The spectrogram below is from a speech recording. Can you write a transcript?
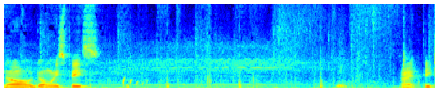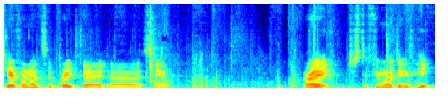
No, don't waste space. Alright, be careful not to break that, uh, Sam. Alright, just a few more things. Hey!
